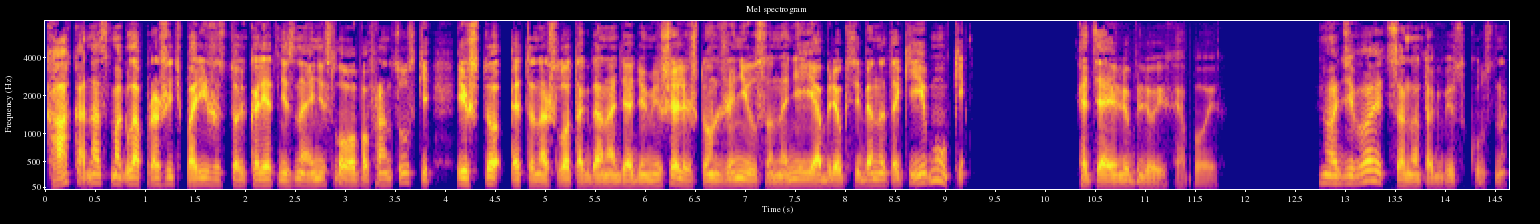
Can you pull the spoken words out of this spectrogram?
Как она смогла прожить в Париже столько лет, не зная ни слова по-французски, и что это нашло тогда на дядю Мишеля, что он женился на ней и обрек себя на такие муки? Хотя я люблю их обоих. Но одевается она так безвкусно,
